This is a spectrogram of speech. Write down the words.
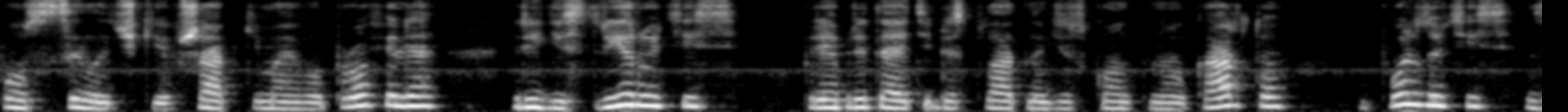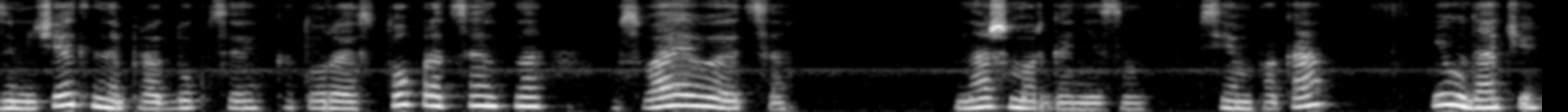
по ссылочке в шапке моего профиля, регистрируйтесь, приобретайте бесплатно дисконтную карту и пользуйтесь замечательной продукцией, которая стопроцентно усваивается нашим организмом. Всем пока и удачи!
